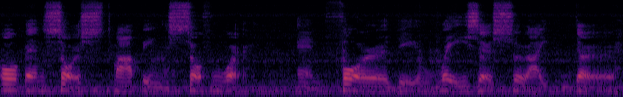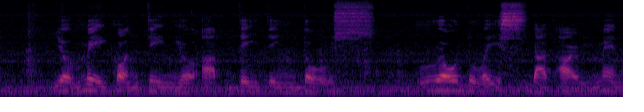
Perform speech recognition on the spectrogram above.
open source mapping software. And for the Wazers right there you may continue updating those roadways that are meant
